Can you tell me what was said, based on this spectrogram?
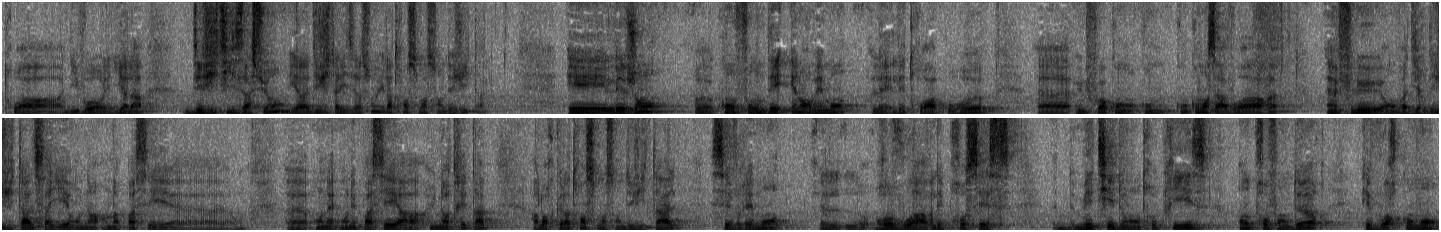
trois niveaux. Il y a la digitalisation, il y a la digitalisation et la transformation digitale. Et les gens euh, confondaient énormément les, trois. Pour eux, euh, une fois qu'on commence à avoir un flux, on va dire, digital, ça y est, on a, passé, euh, est, on, est, passé à une autre étape. Alors que la transformation digitale, c'est vraiment revoir les process métiers de l'entreprise en profondeur et voir comment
